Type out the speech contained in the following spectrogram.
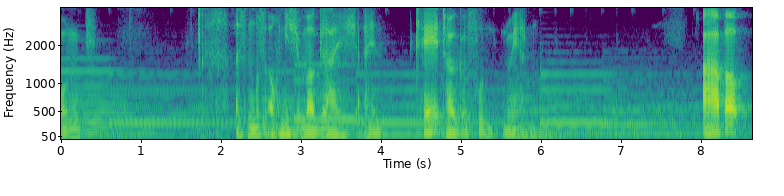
Und es muss auch nicht immer gleich ein Täter gefunden werden. Aber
